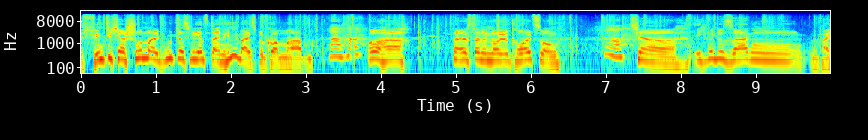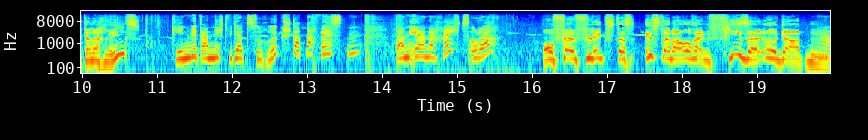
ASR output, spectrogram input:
Finde ich ja schon mal gut, dass wir jetzt einen Hinweis bekommen haben. Oha, da ist eine neue Kreuzung. Tja, ich würde sagen, weiter nach links? Gehen wir dann nicht wieder zurück statt nach Westen? Dann eher nach rechts, oder? Oh, verflixt, das ist aber auch ein fieser Irrgarten.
